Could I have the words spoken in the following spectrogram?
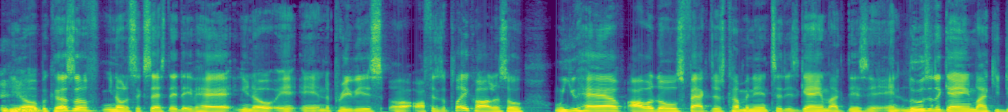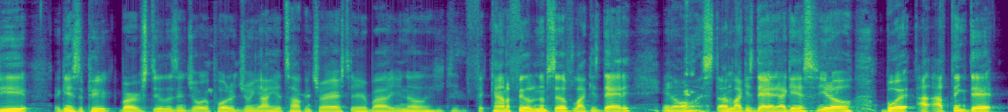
Mm-hmm. you know, mm-hmm. because of you know the success that they've had, you know, in, in the previous uh, offensive play caller. So when you have all of those factors coming into this game like this, and, and losing the game like you did against the Pittsburgh Steelers and Joey Porter Jr. out here talking trash to everybody, you know, he f- kind of feeling himself like his daddy, you know, stunned like his daddy, I guess, you know. But I, I think that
